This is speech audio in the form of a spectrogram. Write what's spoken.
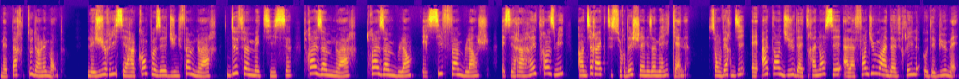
mais partout dans le monde. Le jury sera composé d'une femme noire, deux femmes métisses, trois hommes noirs, trois hommes blancs et six femmes blanches et sera retransmis en direct sur des chaînes américaines. Son verdict est attendu d'être annoncé à la fin du mois d'avril ou début mai.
